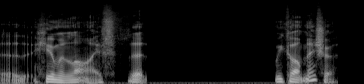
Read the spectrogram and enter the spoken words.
uh, human life that we can't measure.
